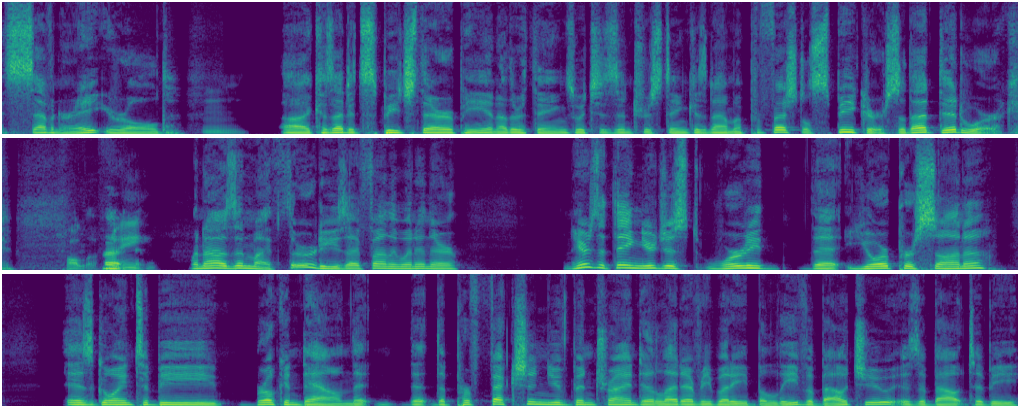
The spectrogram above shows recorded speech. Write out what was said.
seven or eight year old Mm. because I did speech therapy and other things, which is interesting because now I'm a professional speaker. So that did work. Hall of Fame. When I was in my 30s, I finally went in there. And here's the thing you're just worried that your persona is going to be broken down, that, that the perfection you've been trying to let everybody believe about you is about to be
